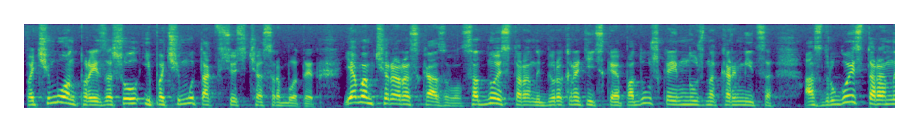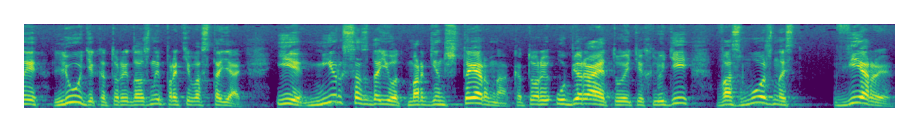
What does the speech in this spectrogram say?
Почему он произошел и почему так все сейчас работает? Я вам вчера рассказывал. С одной стороны бюрократическая подушка, им нужно кормиться. А с другой стороны люди, которые должны противостоять. И мир создает Моргенштерна, который убирает у этих людей возможность веры,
